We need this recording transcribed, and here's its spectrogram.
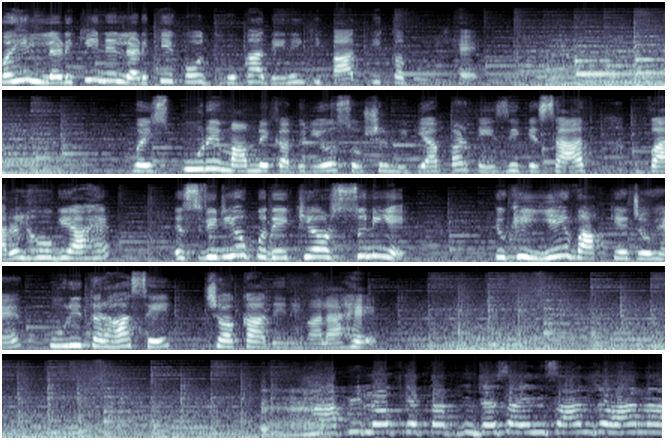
वहीं लड़की ने लड़के को धोखा देने की बात भी कबूली है। वह इस पूरे मामले का वीडियो सोशल मीडिया पर तेज़ी के साथ वायरल हो गया है। इस वीडियो को देखिए और सुनिए क्योंकि ये वाक्य जो है पूरी तरह से चौंका देने वाला है। आप ही लोग के तत्व जैसा इंसान जो है ना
